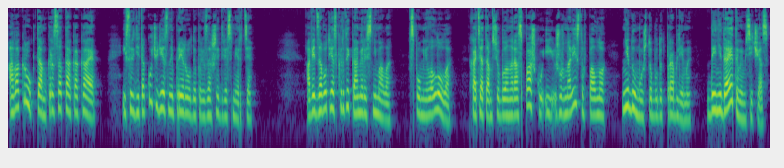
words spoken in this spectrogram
А вокруг там красота какая! И среди такой чудесной природы произошли две смерти. А ведь завод я скрытой камерой снимала, вспомнила Лола. Хотя там все было нараспашку и журналистов полно, не думаю, что будут проблемы. Да и не до этого им сейчас,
